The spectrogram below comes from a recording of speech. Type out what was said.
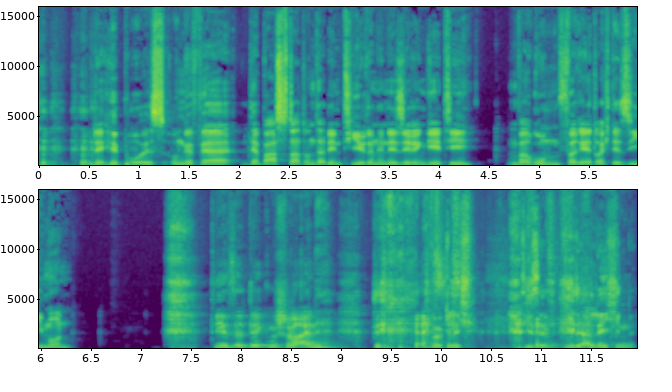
und der Hippo ist ungefähr der Bastard unter den Tieren in der Serengeti. Und warum, verrät euch der Simon. Diese dicken Schweine. Die- Wirklich. Diese widerlichen,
